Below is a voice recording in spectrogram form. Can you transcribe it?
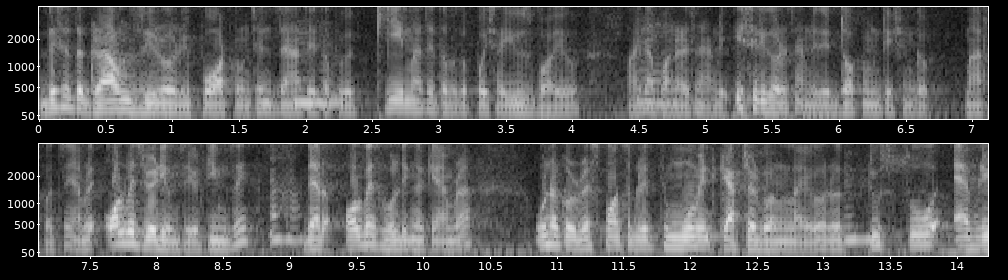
this is the ground zero report हुन्छ नि जहाँ चाहिँ तपाईँको केमा चाहिँ तपाईँको पैसा युज भयो होइन? भनेर चाहिँ हामीले यसरी गरेर चाहिँ हामीले डकुमेन्टेसनको मार्फत चाहिँ हाम्रो अलवेज रेडी हुन्छ यो टिम चाहिँ। They are always holding a camera उनीहरूको रेस्पोन्सिबिलिटी त्यो मोमेन्ट क्याप्चर गर्नलाई हो र to show every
